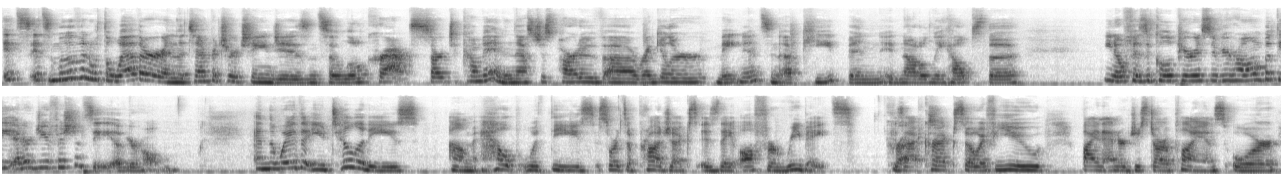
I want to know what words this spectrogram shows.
it's it's moving with the weather and the temperature changes. And so little cracks start to come in and that's just part of uh, regular maintenance and upkeep. And it not only helps the you know physical appearance of your home but the energy efficiency of your home and the way that utilities um, help with these sorts of projects is they offer rebates. Correct. Is that correct? So if you buy an Energy Star appliance or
